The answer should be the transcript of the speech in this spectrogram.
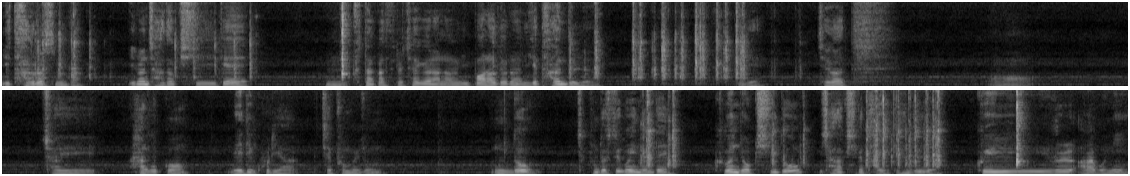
이 다 그렇습니다. 이런 자석식에 음, 부탄가스를 체결하는 이 버너들은 이게 다 흔들려요. 이게 제가 어 저희 한국 거 메이드 인 코리아 제품을 좀도 제품도 쓰고 있는데 그건 역시도 이 자석식은 다 이렇게 흔들려요. 그를 알아보니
